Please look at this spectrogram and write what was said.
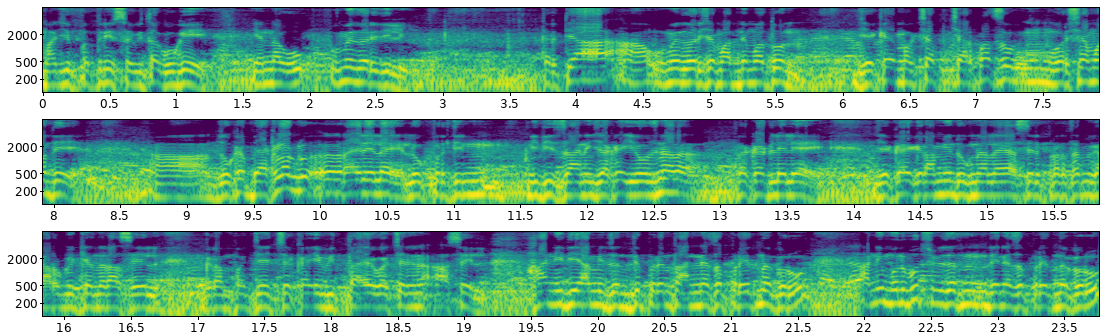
माझी पत्नी सविता घुगे यांना उ उमेदवारी दिली. तर त्या उमेदवारीच्या माध्यमातून जे काही मागच्या चार पाच वर्षामध्ये जो काही बॅकलॉग राहिलेला आहे लोकप्रतिनिधीचा आणि ज्या काही योजना प्रकटलेल्या आहे जे काही ग्रामीण रुग्णालय असेल प्राथमिक आरोग्य केंद्र असेल ग्रामपंचायतचं काही वित्त आयोगाचे असेल हा निधी आम्ही जनतेपर्यंत आणण्याचा प्रयत्न करू आणि मूलभूत सुविधा देण्याचा प्रयत्न करू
